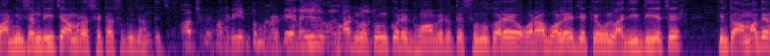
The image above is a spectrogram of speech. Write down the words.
পারমিশন দিয়েছে আমরা সেটা শুধু জানতে চাই। আবার নতুন করে ধোঁয়া বেরোতে শুরু করে ওরা বলে যে কেউ লাগিয়ে দিয়েছে। কিন্তু আমাদের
